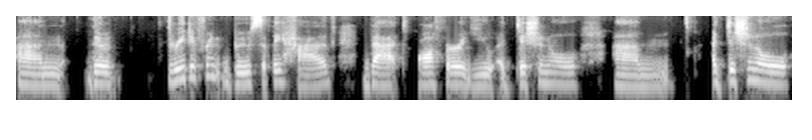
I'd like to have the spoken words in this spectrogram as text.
Um, they're three different boosts that they have that offer you additional um, additional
